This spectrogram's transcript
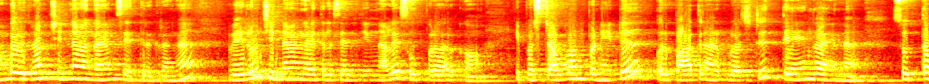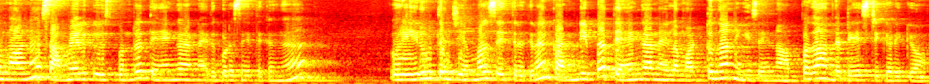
ஐம்பது கிராம் சின்ன வெங்காயம் சேர்த்துருக்குறேங்க. வெறும் சின்ன வெங்காயத்தில் செஞ்சிங்கனாலே சூப்பராக இருக்கும். இப்போ ஸ்டவ் ஆன் பண்ணிவிட்டு ஒரு பாத்திரம் அடுப்பில் வச்சுட்டு தேங்காய் எண்ணெய். சுத்தமான சமையலுக்கு யூஸ் பண்ணுற தேங்காய் எண்ணெய் இது கூட சேர்த்துக்கோங்க. ஒரு இருபத்தஞ்சி எம்எல் சேர்த்துருக்குறேன். கண்டிப்பாக தேங்காய் எண்ணெயில் மட்டும்தான் நீங்கள் செய்யணும். அப்போ தான் அந்த டேஸ்ட்டு கிடைக்கும்.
